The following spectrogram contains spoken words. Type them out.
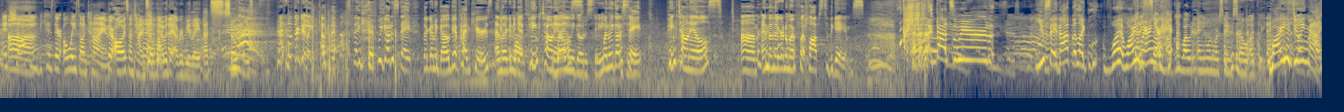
It's Uh, shocking because they're always on time. They're always on time, so why would they ever be late? That's so crazy. That's what they're doing. Okay. Think if we go to state, they're gonna go get pedicures and they're gonna get pink toenails. When we go to state? When we go to state, pink toenails. Um, and then they're gonna wear flip flops to the games. That's weird. You say that, but like, what? Why are you wearing your hair? ugly. Why would anyone wear something so ugly? Why are you doing that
